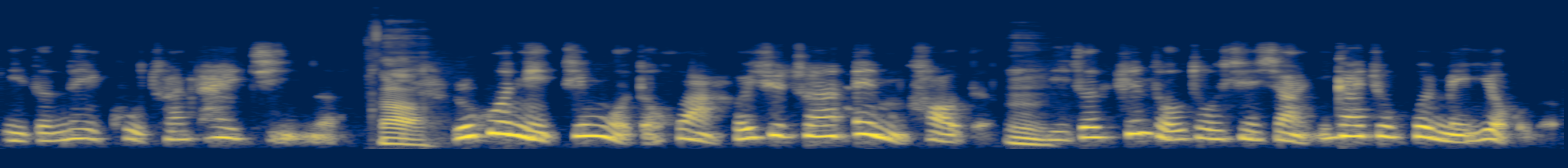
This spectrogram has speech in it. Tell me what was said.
你的内裤穿太紧了啊。如果你听我的话，回去穿 M 号的，嗯，你的偏头痛现象应该就会没有了。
